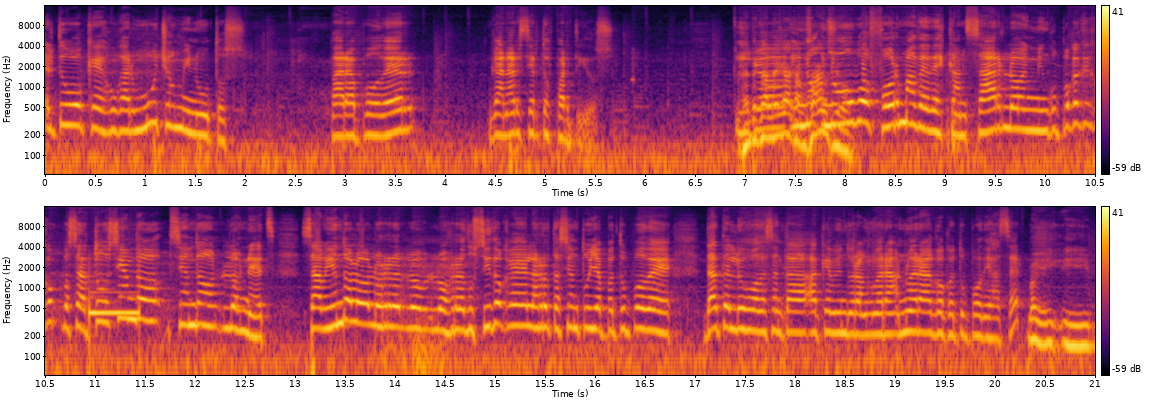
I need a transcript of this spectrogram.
él tuvo que jugar muchos minutos para poder ganar ciertos partidos. Y, Gente que yo- alega y no, no hubo forma de descansarlo en ningún... Porque, que- o sea, tú siendo, siendo los Nets, sabiendo lo, lo re- lo- lo reducido que es la rotación tuya, pues tú poder darte el lujo de sentar a Kevin Durant no era, no era algo que tú podías hacer. No, y, y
